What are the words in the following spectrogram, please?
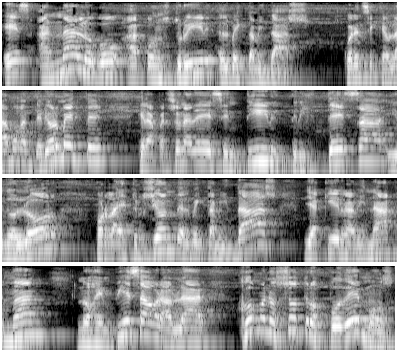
es análogo a construir el Beit. Acuérdense que hablamos anteriormente que la persona debe sentir tristeza y dolor por la destrucción del Beit y aquí Rabbi Nachman nos empieza ahora a hablar cómo nosotros podemos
